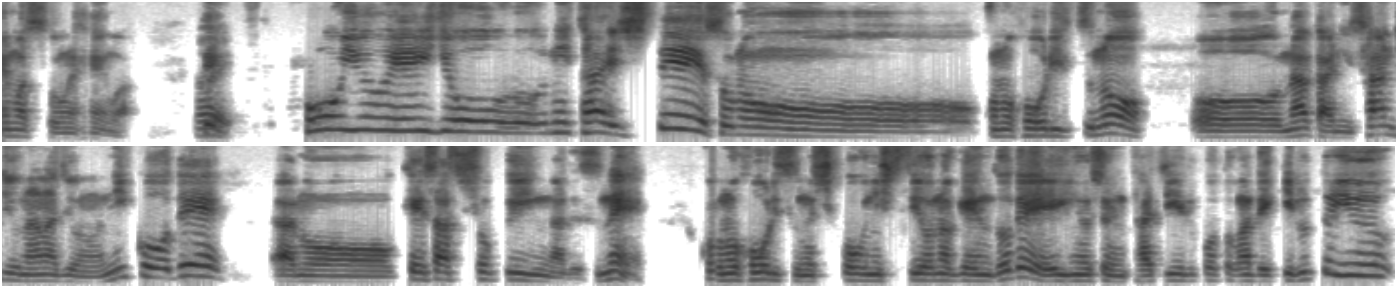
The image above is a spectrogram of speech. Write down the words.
います、その辺は。はい。こういう営業に対して、その、この法律のお中に37条の2項で、あの警察職員がですね、この法律の施行に必要な限度で営業所に立ち入ることができるという規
